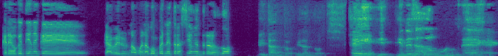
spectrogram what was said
creo que tiene que, que haber una buena compenetración entre los dos. Y tanto, y tanto. Eli, ¿ti- ¿tienes algún, eh,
